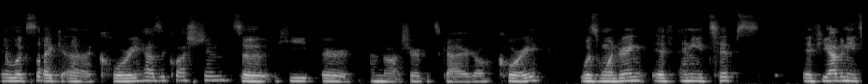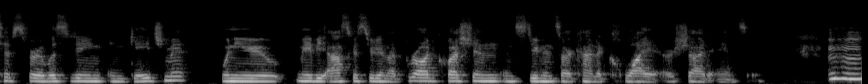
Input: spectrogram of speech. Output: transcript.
It looks like uh, Corey has a question. So he, or I'm not sure if it's guy or girl, Corey was wondering if any tips, if you have any tips for eliciting engagement when you maybe ask a student a broad question and students are kind of quiet or shy to answer. Mm-hmm.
